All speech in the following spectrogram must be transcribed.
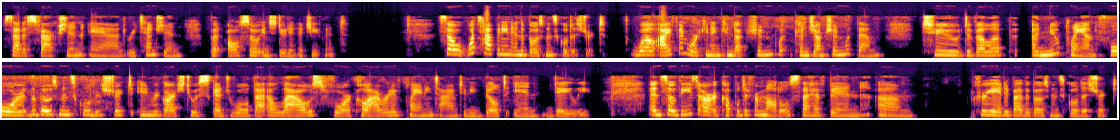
satisfaction and retention, but also in student achievement. So what's happening in the Bozeman School District? Well, I've been working in conjunction with them to develop a new plan for the Bozeman School District in regards to a schedule that allows for collaborative planning time to be built in daily. And so these are a couple different models that have been um, created by the Bozeman School District,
